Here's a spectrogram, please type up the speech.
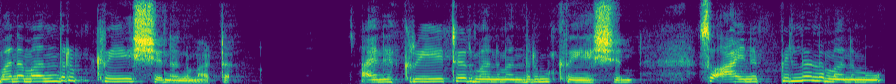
మనమందరం క్రియేషన్ అన్నమాట. ఆయన క్రియేటర్ మనమందరం క్రియేషన్. సో ఆయన పిల్లలు మనము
